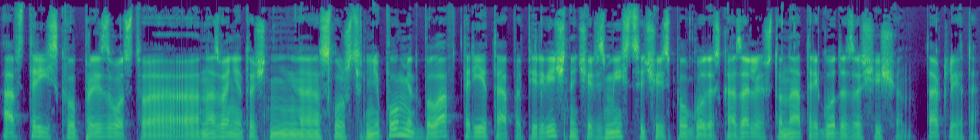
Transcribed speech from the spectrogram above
австрийского производства. Название точно слушатель не помнит. Была в три этапа. Первично, через месяц и через полгода. Сказали, что на три года защищен. Так ли это?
